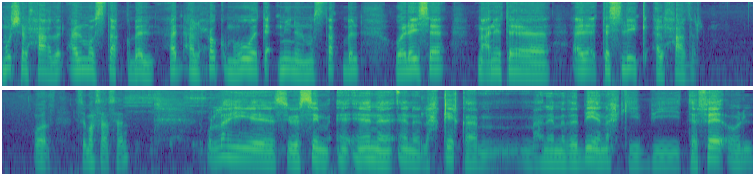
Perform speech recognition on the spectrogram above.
مش الحاضر المستقبل. الحكم هو تأمين المستقبل وليس معناتها تسليك الحاضر. واضح. سي محسن حسن. والله سي وسيم أنا أنا الحقيقة معناها ماذا بيا نحكي بتفاؤل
